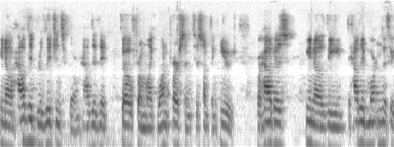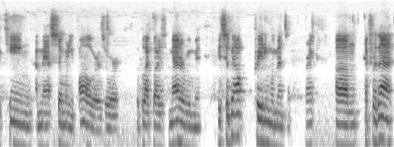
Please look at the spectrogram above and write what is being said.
you know, how did religions form? How did it go from like one person to something huge, or how does you know the how did Martin Luther King amass so many followers or the Black Lives Matter movement? It's about creating momentum, right? Um, and for that,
